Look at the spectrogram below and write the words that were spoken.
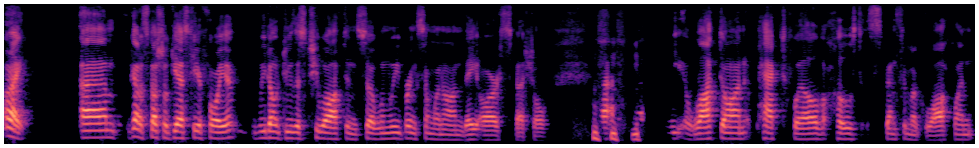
All right. Um, got a special guest here for you. We don't do this too often. So when we bring someone on, they are special. Uh, Locked On Pac 12 host Spencer McLaughlin.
